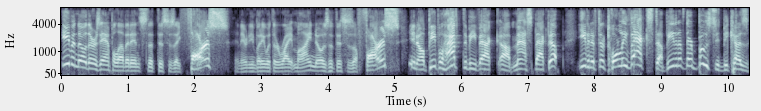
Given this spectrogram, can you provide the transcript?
even though there's ample evidence that this is a farce. And anybody with their right mind knows that this is a farce. You know, people have to be vac- uh, mask backed up, even if they're totally vaxxed up, even if they're boosted, because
